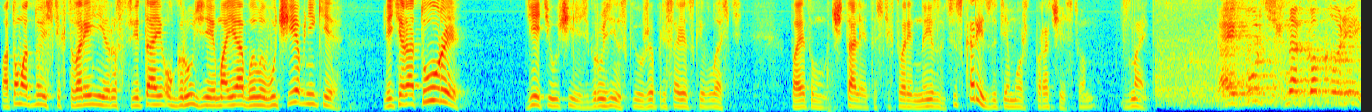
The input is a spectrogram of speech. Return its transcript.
Потом одно из стихотворений «Расцветай, о Грузия моя» было в учебнике литературы. Дети учились грузинской уже при советской власти. Поэтому читали это стихотворение наизусть. Искоридзе затем может прочесть, он знает. Дай бурчик на кокори,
